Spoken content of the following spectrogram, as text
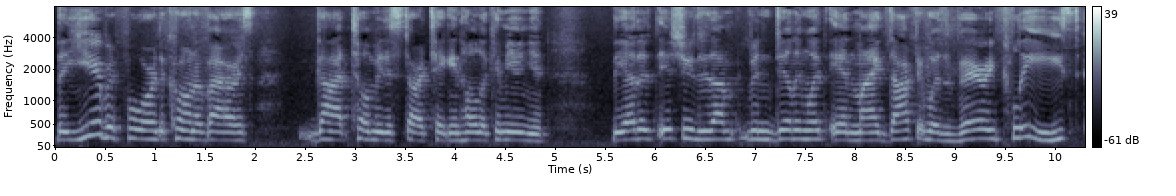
the year before the coronavirus, God told me to start taking Holy Communion. The other issue that I've been dealing with, and my doctor was very pleased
